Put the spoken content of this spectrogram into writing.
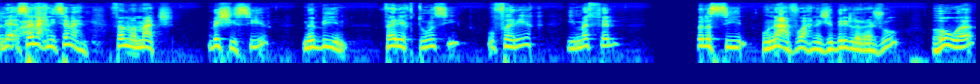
لا سامحني سامحني. فما ماتش باش يصير ما بين فريق تونسي وفريق يمثل فلسطين. ونعرفوا إحنا جبريل الرجو هو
